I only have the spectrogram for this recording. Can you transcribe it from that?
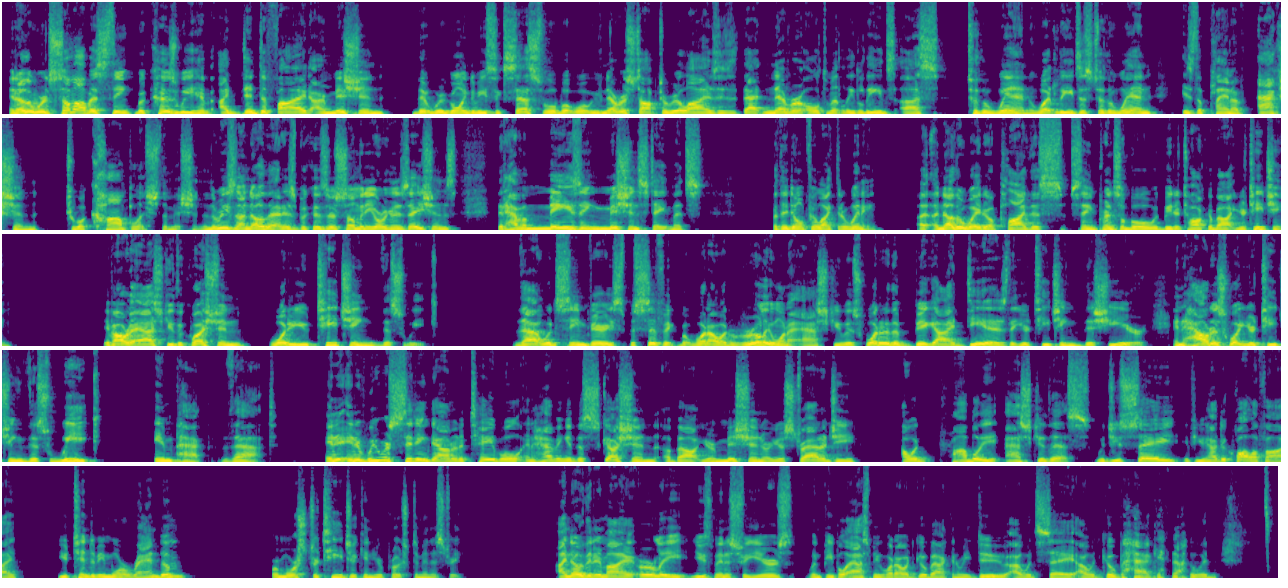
In other words, some of us think because we have identified our mission that we're going to be successful, but what we've never stopped to realize is that, that never ultimately leads us to the win. What leads us to the win is the plan of action to accomplish the mission. And the reason I know that is because there's so many organizations that have amazing mission statements, but they don't feel like they're winning. Another way to apply this same principle would be to talk about your teaching. If I were to ask you the question, what are you teaching this week? That would seem very specific, but what I would really want to ask you is what are the big ideas that you're teaching this year? And how does what you're teaching this week impact that? And, and if we were sitting down at a table and having a discussion about your mission or your strategy, I would probably ask you this. Would you say, if you had to qualify, you tend to be more random or more strategic in your approach to ministry? I know that in my early youth ministry years, when people asked me what I would go back and redo, I would say I would go back and I would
